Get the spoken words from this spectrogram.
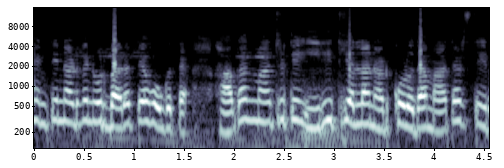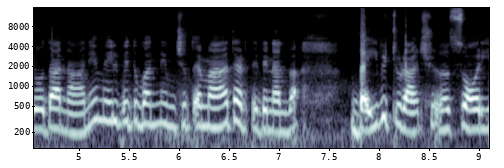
ಹೆಂಡತಿ ನಡುವೆ ನೂರು ಬರುತ್ತೆ ಹೋಗುತ್ತೆ. ಹಾಗಾಗಿ ಮಾತ್ರಕ್ಕೆ ಈ ರೀತಿ ಎಲ್ಲ ನಡ್ಕೊಳ್ಳೋದಾ? ಮಾತಾಡ್ತಿರೋದಾ ನಾನೇ ಮೇಲ್ಬಿದ್ದು ಬಂದು ನಿಮ್ಮ ಜೊತೆ ಮಾತಾಡ್ತಿದ್ದೀನಲ್ವಾ? ದಯವಿಟ್ಟು ರಾಜ್, ಸಾರಿ,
